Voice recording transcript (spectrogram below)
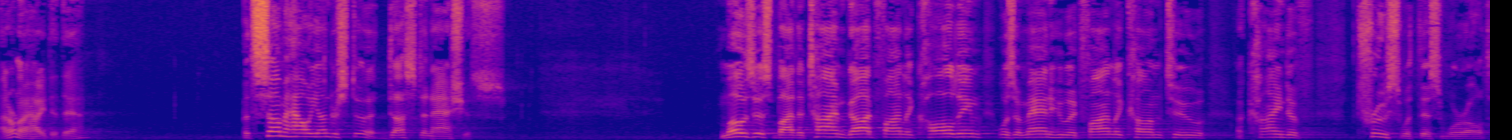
I don't know how he did that. But somehow he understood dust and ashes. Moses, by the time God finally called him, was a man who had finally come to a kind of truce with this world.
